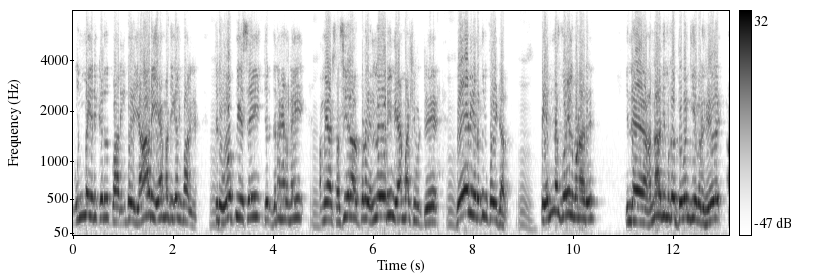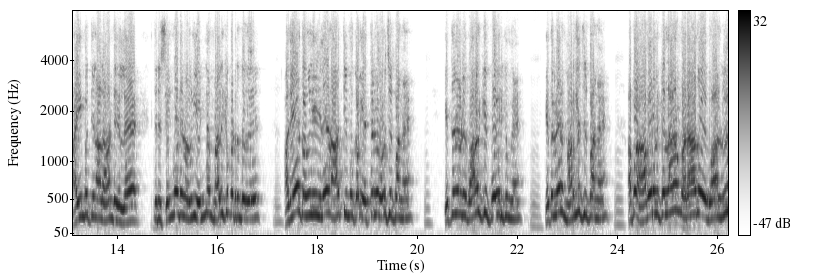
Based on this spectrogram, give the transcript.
உண்மை இருக்கிறது பாருங்க. இப்ப யாரு ஏமாத்திக்கான்னு பாருங்க. திரு ஓபிஎஸ்ஐ திரு தினகரனை. அம்மையார் சசிகலா உட்பட எல்லோரையும் ஏமாற்றி விட்டு. வேறு இடத்துக்கு போயிட்டார். இப்ப என்ன குறையில் போனாரு? இந்த அதிமுக துவங்கிய பிறகு ஐம்பத்தி நாலு ஆண்டுகள்ல திரு செங்கோட்டையன் அவர்களுக்கு என்ன மறுக்கப்பட்டிருந்தது? அதே தொகுதியில அதிமுக எத்தனை பேர் உழைச்சிருப்பாங்க. எத்தனை பேருடைய வாழ்க்கை போயிருக்குங்க? எத்தனை பேர் மரணிச்சிருப்பாங்க? ம். அப்ப அவர்களுக்கெல்லாம் வராத வாழ்வு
